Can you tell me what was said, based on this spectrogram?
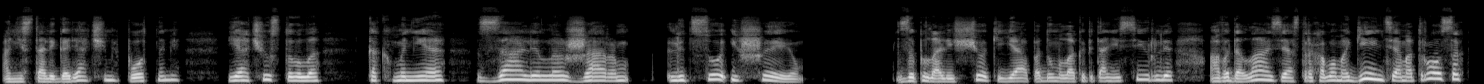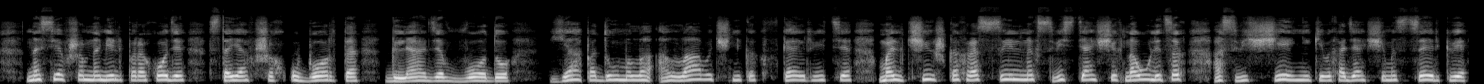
они стали горячими, потными. Я чувствовала, как мне залило жаром лицо и шею. Запылали щеки, я подумала о капитане Сирле, о водолазе, о страховом агенте, о матросах, насевшем на мель пароходе, стоявших у борта, глядя в воду. Я подумала о лавочниках в Керрите, мальчишках рассыльных, свистящих на улицах, о священнике, выходящем из церкви,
